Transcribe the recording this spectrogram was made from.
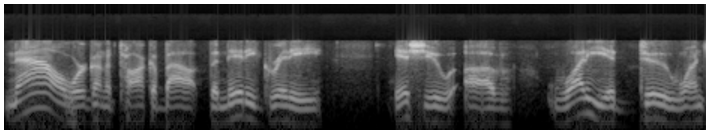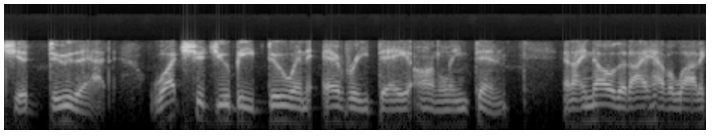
Now we're going to talk about the nitty gritty issue of what do you do once you do that? What should you be doing every day on LinkedIn? And I know that I have a lot of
